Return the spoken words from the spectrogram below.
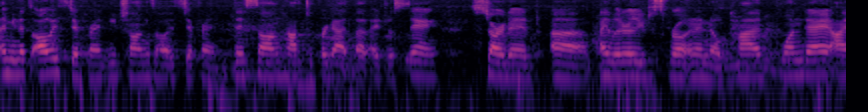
I mean, it's always different. Each song is always different. This song, "Have to Forget," that I just sang, started. Uh, I literally just wrote in a notepad one day. I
